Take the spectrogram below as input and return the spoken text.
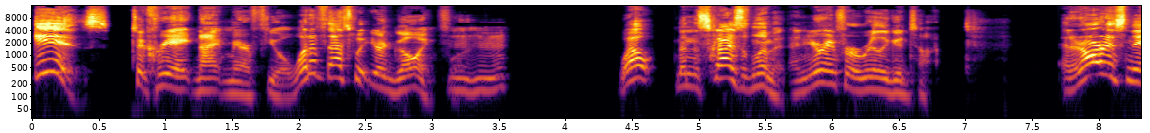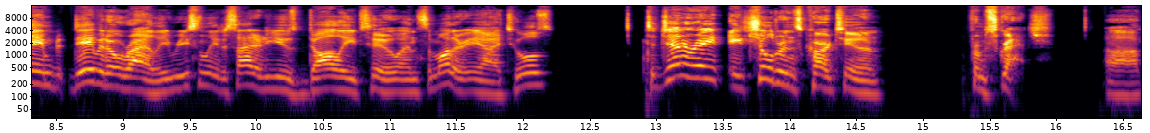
is to create nightmare fuel? What if that's what you're going for? Mm-hmm. Well, then the sky's the limit, and you're in for a really good time. And an artist named David O'Reilly recently decided to use DALL-E 2 and some other AI tools to generate a children's cartoon from scratch. Uh,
